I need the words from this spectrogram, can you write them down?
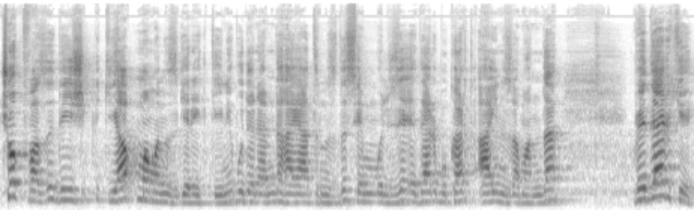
çok fazla değişiklik yapmamanız gerektiğini bu dönemde hayatınızda sembolize eder bu kart aynı zamanda. Ve der ki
